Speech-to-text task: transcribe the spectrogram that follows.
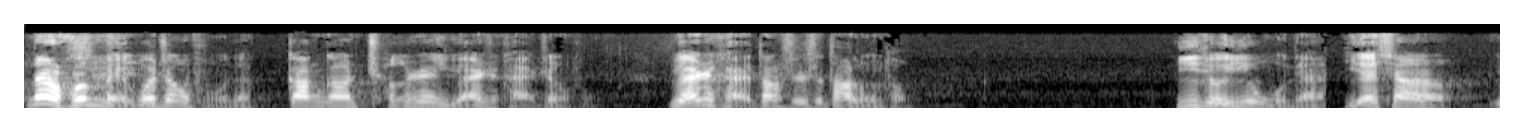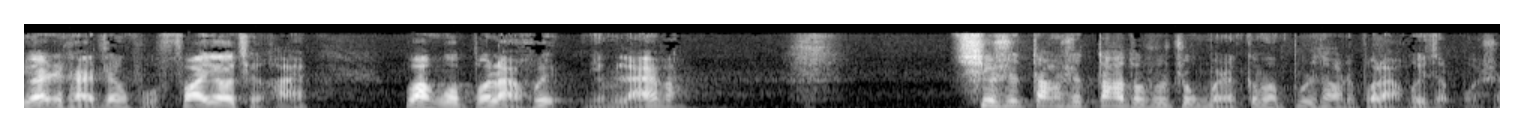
那会儿美国政府呢，刚刚承认袁世凯政府。袁世凯当时是大总统。一九一五年，也向袁世凯政府发邀请函，万国博览会你们来吧。其实当时大多数中国人根本不知道这博览会怎么回事。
